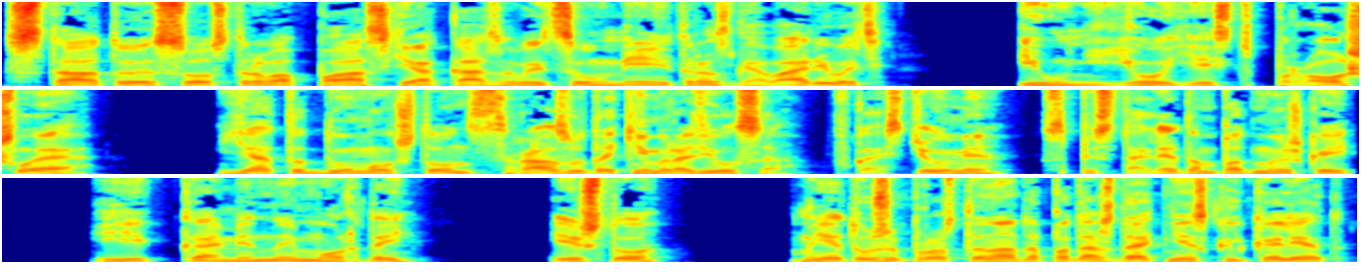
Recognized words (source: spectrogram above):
Статуя с острова Пасхи, оказывается, умеет разговаривать? И у нее есть прошлое? Я-то думал, что он сразу таким родился. В костюме, с пистолетом под мышкой и каменной мордой. И что? Мне тоже просто надо подождать несколько лет?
